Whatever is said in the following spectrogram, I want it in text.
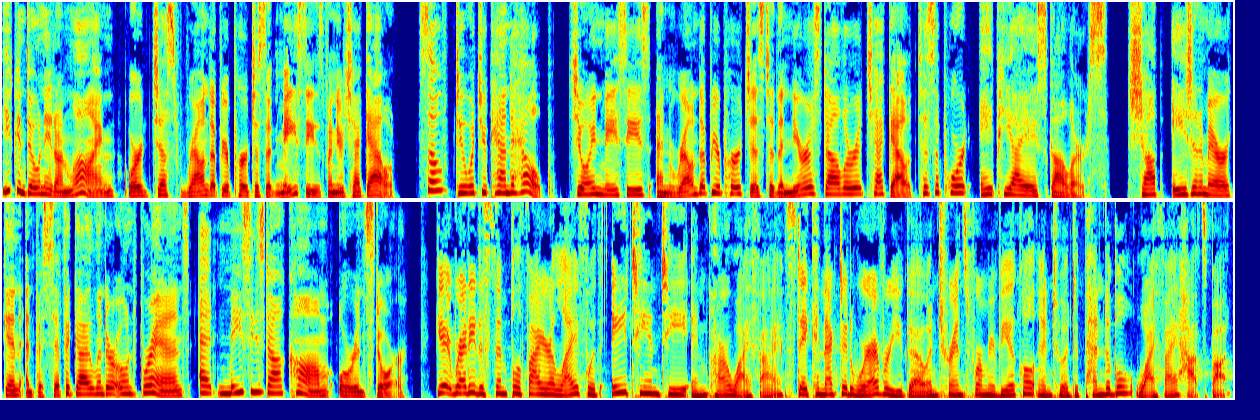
You can donate online or just round up your purchase at Macy's when you check out. So do what you can to help. Join Macy's and round up your purchase to the nearest dollar at checkout to support APIA scholars. Shop Asian American and Pacific Islander owned brands at macys.com or in store. Get ready to simplify your life with AT&T in-car Wi-Fi. Stay connected wherever you go and transform your vehicle into a dependable Wi-Fi hotspot.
